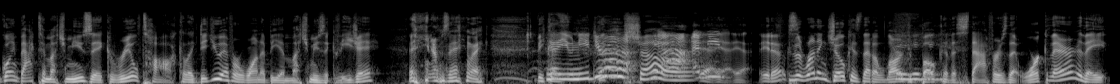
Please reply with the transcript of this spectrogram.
going back to Much Music, real talk. Like, did you ever want to be a Much Music VJ? you know what I'm saying? Like, because Yeah, you need your own show. Yeah, I yeah, mean, yeah, yeah. You know, because the running joke is that a large bulk of the staffers that work there, they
